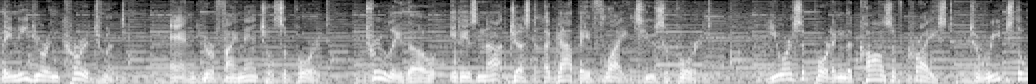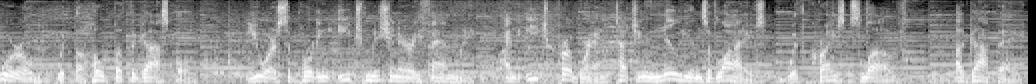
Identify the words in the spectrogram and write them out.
They need your encouragement and your financial support. Truly, though, it is not just Agape Flights you support. You are supporting the cause of Christ to reach the world with the hope of the gospel. You are supporting each missionary family and each program touching millions of lives with Christ's love. Agape.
